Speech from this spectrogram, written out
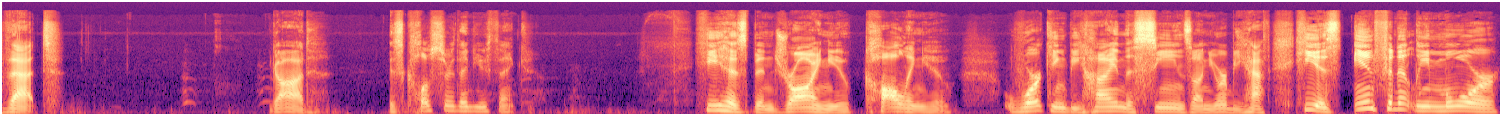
that God is closer than you think. He has been drawing you, calling you, working behind the scenes on your behalf. He is infinitely more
